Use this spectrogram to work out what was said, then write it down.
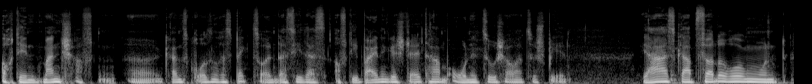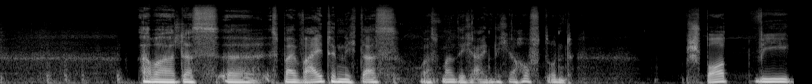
auch den Mannschaften äh, ganz großen Respekt zollen, dass sie das auf die Beine gestellt haben, ohne Zuschauer zu spielen. Ja, es gab Förderungen und aber das äh, ist bei weitem nicht das, was man sich eigentlich erhofft. Und Sport wie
